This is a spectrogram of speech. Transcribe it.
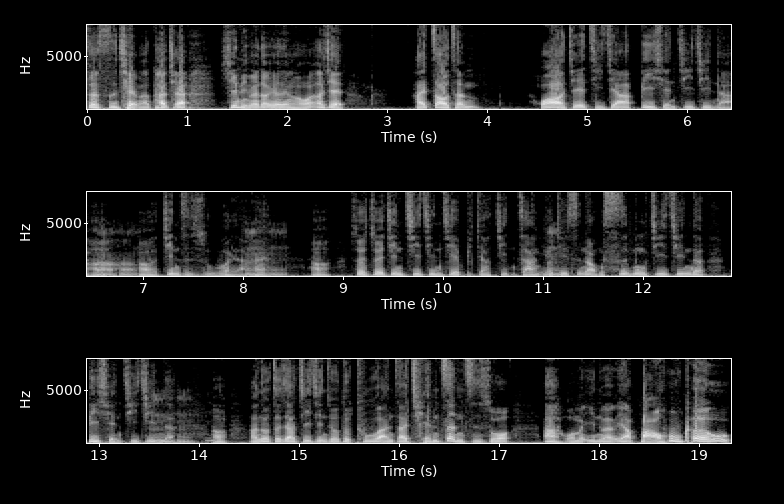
这事件嘛，大家心里面都有点恐慌，而且还造成华尔街几家避险基金呐，哈，啊，禁止赎回啊，哎，啊，所以最近基金界比较紧张，尤其是那种私募基金的避险基金的，啊，然后这家基金就都突然在前阵子说。啊，我们因为要保护客户，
